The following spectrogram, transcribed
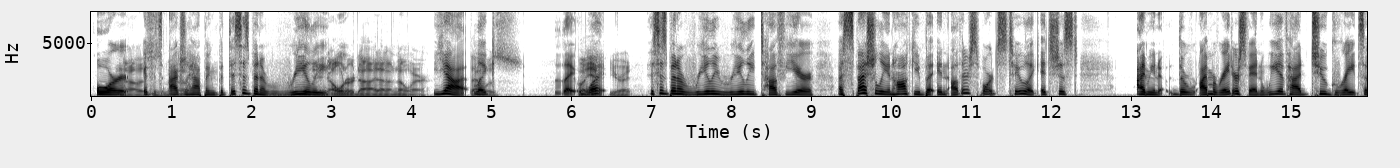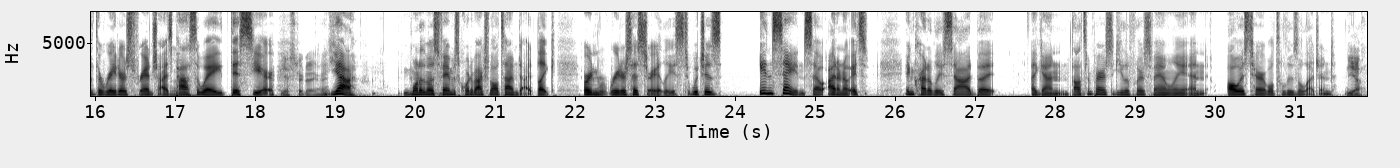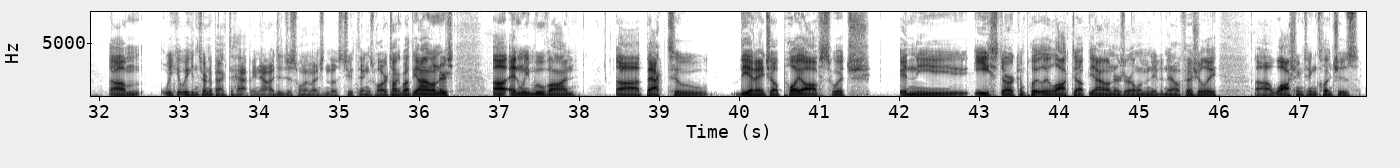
or No, if it's actually a- happening. But this has been a really An owner died out of nowhere. yeah, That like was, like what Yeah, you're right. this has been a really really tough year especially in hockey but in other sports too like it's just i mean the i'm a raiders fan we have had two greats of the raiders franchise pass away this year Yesterday, right? yeah one of the most famous quarterbacks of all time died like or in raiders history at least which is insane so i don't know it's incredibly sad but again thoughts and prayers to Guy Lafleur's family and always terrible to lose a legend Yeah. Um, we can we can turn it back to happy now. I did just want to mention those two things while we're talking about the Islanders, uh, and we move on uh, back to the NHL playoffs, which in the East are completely locked up. The Islanders are eliminated now officially. Uh, Washington clinches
